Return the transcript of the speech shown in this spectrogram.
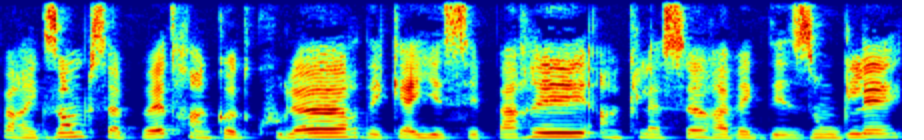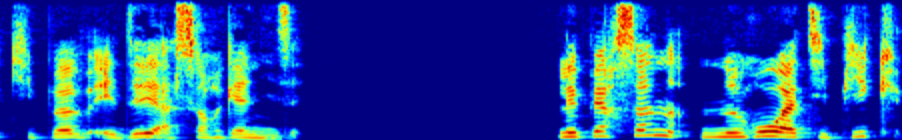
Par exemple, ça peut être un code couleur, des cahiers séparés, un classeur avec des onglets qui peuvent aider à s'organiser. Les personnes neuroatypiques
